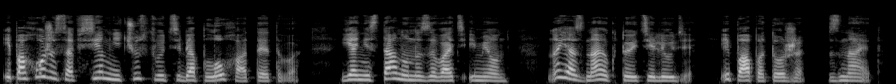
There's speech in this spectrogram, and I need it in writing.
и, похоже, совсем не чувствуют себя плохо от этого. Я не стану называть имен, но я знаю, кто эти люди, и папа тоже знает.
